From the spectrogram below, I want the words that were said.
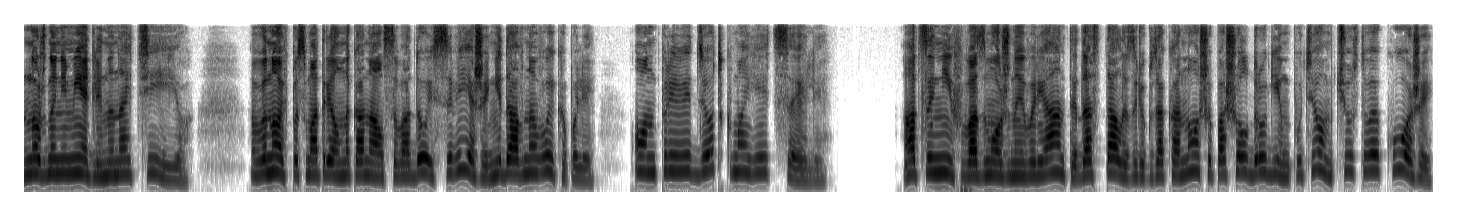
Нужно немедленно найти ее. Вновь посмотрел на канал с водой, свежий, недавно выкопали. Он приведет к моей цели. Оценив возможные варианты, достал из рюкзака нож и пошел другим путем, чувствуя кожей,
